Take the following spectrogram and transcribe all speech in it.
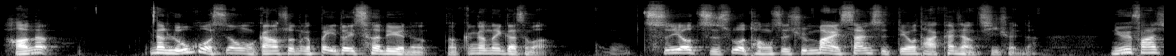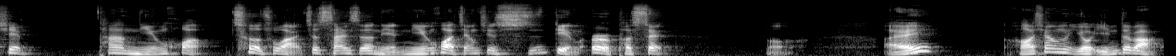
好，那那如果是用我刚刚说那个背对策略呢？啊，刚刚那个什么持有指数的同时去卖三十 delta 看涨期权的，你会发现它的年化测出来，这三十二年年化将近十点二 percent 哦，哎，好像有赢对吧？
